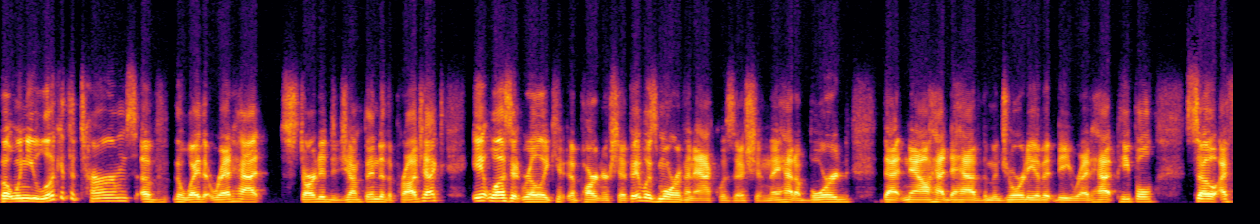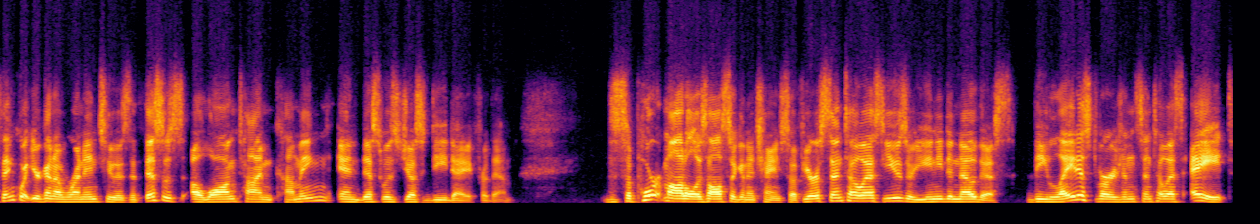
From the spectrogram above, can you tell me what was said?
But when you look at the terms of the way that Red Hat started to jump into the project, it wasn't really a partnership. It was more of an acquisition. They had a board that now had to have the majority of it be Red Hat people. So I think what you're going to run into is that this was a long time coming and this was just D Day for them the support model is also going to change. So if you're a CentOS user, you need to know this. The latest version, CentOS 8,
